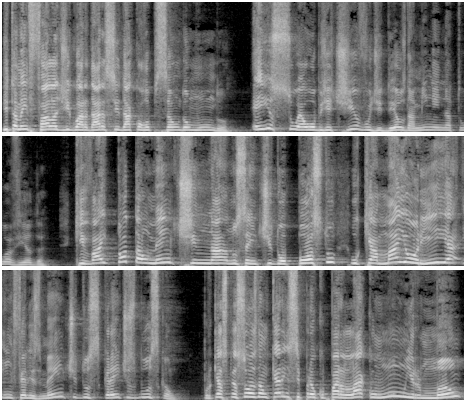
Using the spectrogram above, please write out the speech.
E também fala de guardar-se da corrupção do mundo. E isso é o objetivo de Deus na minha e na tua vida que vai totalmente na, no sentido oposto o que a maioria, infelizmente, dos crentes buscam. Porque as pessoas não querem se preocupar lá com um irmão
